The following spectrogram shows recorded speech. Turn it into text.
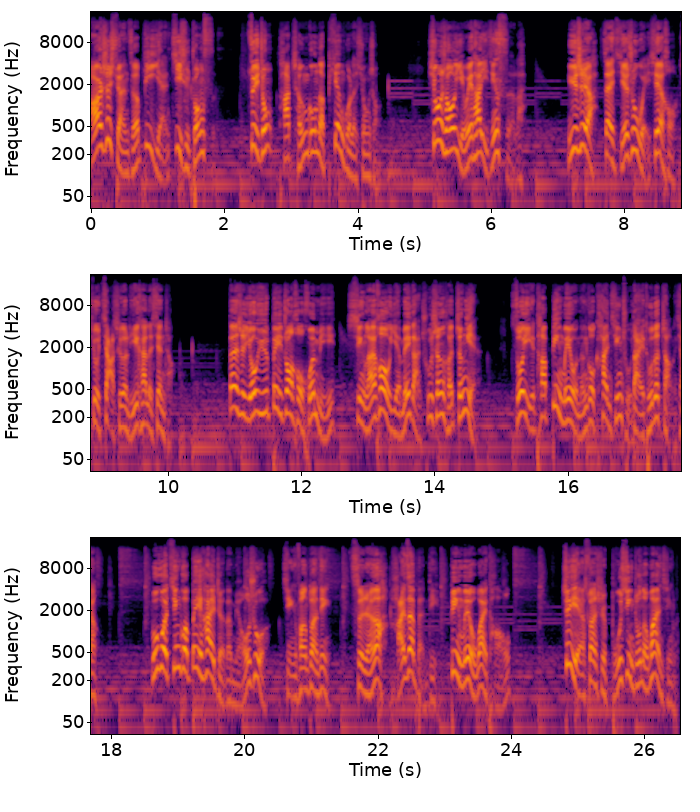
而是选择闭眼继续装死。最终，他成功的骗过了凶手。凶手以为他已经死了，于是啊，在结束猥亵后就驾车离开了现场。但是由于被撞后昏迷，醒来后也没敢出声和睁眼，所以他并没有能够看清楚歹徒的长相。不过，经过被害者的描述，警方断定此人啊还在本地，并没有外逃。这也算是不幸中的万幸了，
